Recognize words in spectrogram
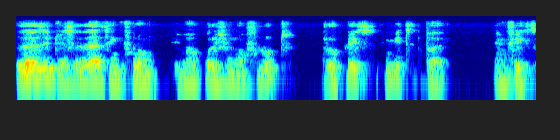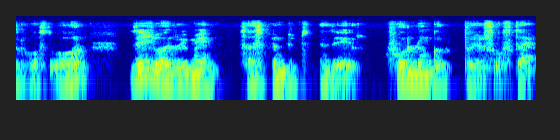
residues resulting from evaporation of fluid droplets emitted by infected host or they will remain suspended in the air for longer periods of time.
